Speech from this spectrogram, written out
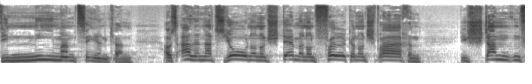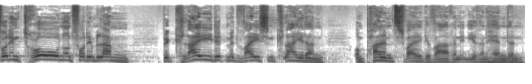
die niemand zählen kann, aus allen Nationen und Stämmen und Völkern und Sprachen, die standen vor dem Thron und vor dem Lamm, bekleidet mit weißen Kleidern und Palmzweige waren in ihren Händen.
